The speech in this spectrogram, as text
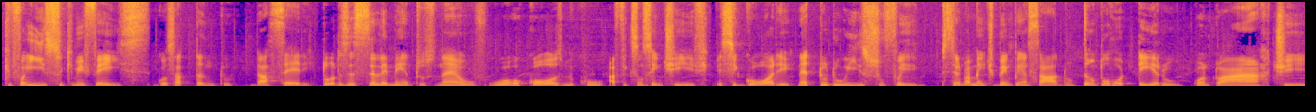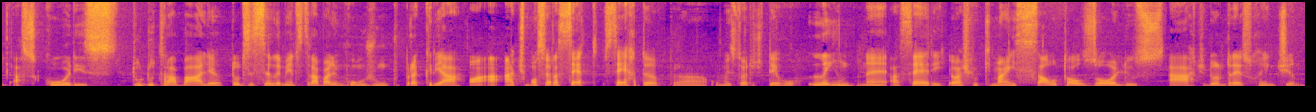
que foi isso que me fez gostar tanto da série. Todos esses elementos, né, o, o horror cósmico, a ficção científica, esse gore, né, tudo isso foi extremamente bem pensado. Tanto o roteiro quanto a arte, as cores, tudo trabalha, todos esses elementos trabalham em conjunto para criar a, atmosfera set, certa para uma história de terror. Lendo, né, a série, eu acho que o que mais salta aos olhos a arte do André Sorrentino.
